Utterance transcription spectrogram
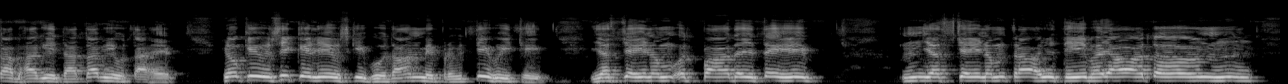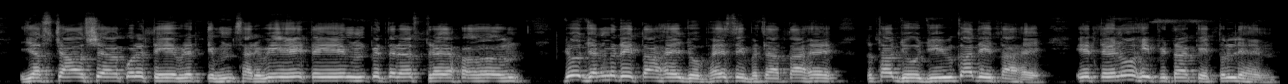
का भागी दाता भी होता है, क्योंकि उसी के लिए उसकी गोदान में प्रवृत्ति हुई थी। यश्चैनम उत्पादयते, यश्चैनम त्रायते भयात। यश्चास्य कुरते वृत्तिम सर्वे ते पितरस्त्रय। जो जन्म देता है, जो भय से बचाता है, तथा जो जीविका देता है, ये तीनों ही पिता के तुल्य हैं।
